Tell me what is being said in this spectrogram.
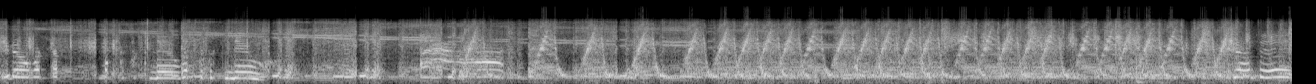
to do? What the fuck do? What the fuck do? Ah! Jump it!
